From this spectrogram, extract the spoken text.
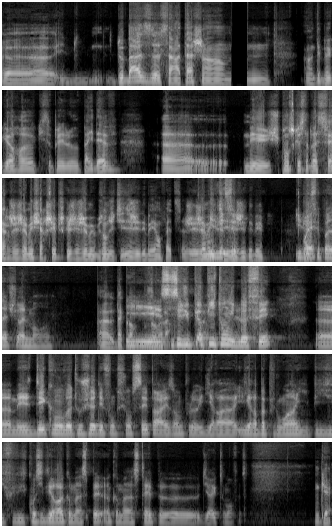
Euh, de base, ça attache un, un debugger euh, qui s'appelait le PyDev. Mais je pense que ça doit se faire. J'ai jamais cherché parce que j'ai jamais besoin d'utiliser GDB en fait. J'ai jamais utilisé GDB. Il le fait pas naturellement. Hein. D'accord. Si c'est du pur Python, il le fait. Euh, mais dès qu'on va toucher à des fonctions C, par exemple, il ira, il ira pas plus loin. Il, il, considérera comme un, comme un step euh, directement en fait. Ok.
